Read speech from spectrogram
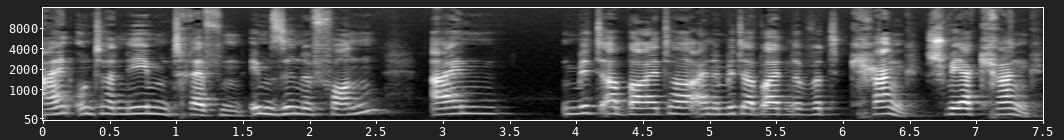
ein Unternehmen treffen im Sinne von ein Mitarbeiter, eine Mitarbeitende wird krank, schwer krank.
